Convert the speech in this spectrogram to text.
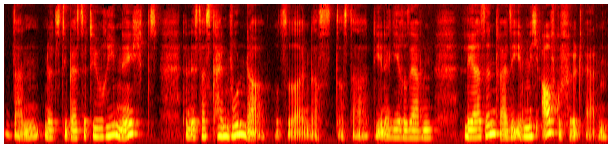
dann nützt die beste Theorie nichts. Dann ist das kein Wunder, sozusagen, dass, dass da die Energiereserven leer sind, weil sie eben nicht aufgefüllt werden.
